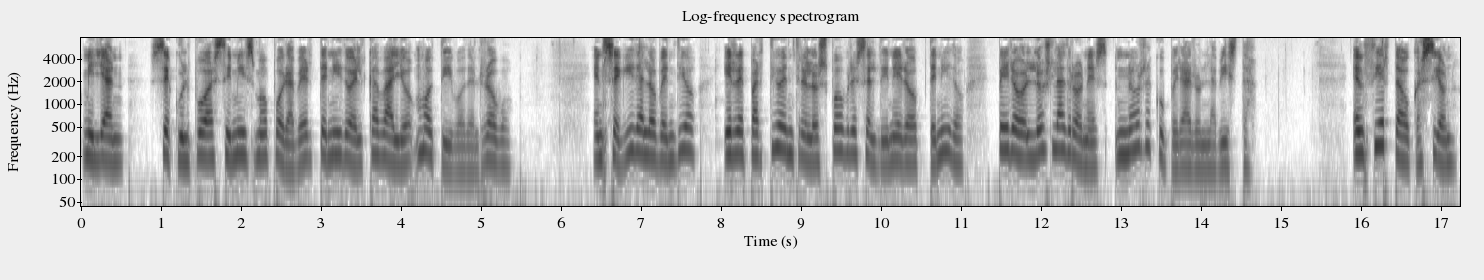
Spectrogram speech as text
Millán se culpó a sí mismo por haber tenido el caballo motivo del robo. Enseguida lo vendió y repartió entre los pobres el dinero obtenido, pero los ladrones no recuperaron la vista. En cierta ocasión,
